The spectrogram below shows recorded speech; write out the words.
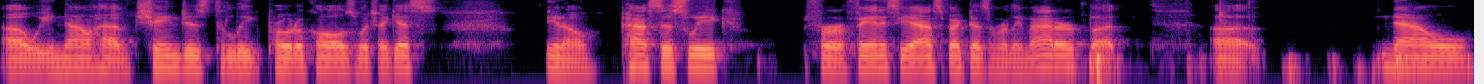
Uh, we now have changes to league protocols, which I guess, you know, past this week for a fantasy aspect doesn't really matter, but uh, now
